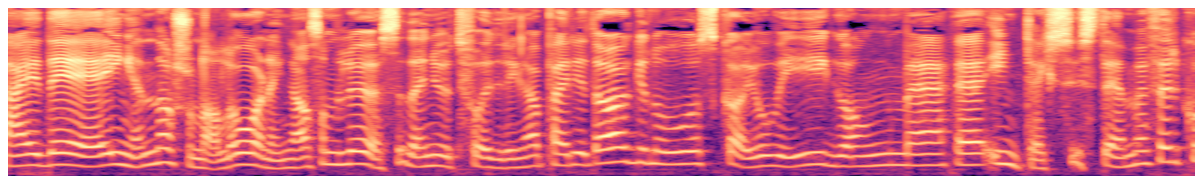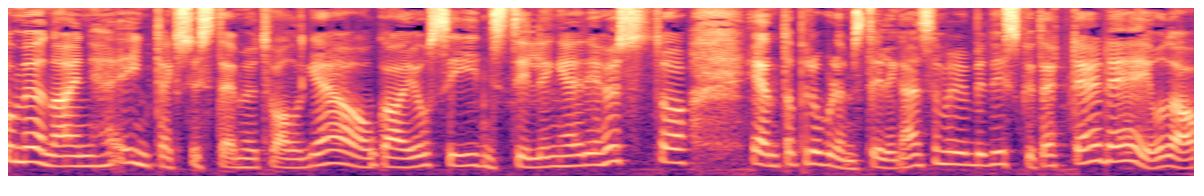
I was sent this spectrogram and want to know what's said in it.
Nei, det er ingen nasjonale ordninger som løser den utfordringa per i dag. Nå skal jo vi i gang med inntektssystemet for kommunene. Inntektssystemutvalget avga jo sin innstilling her i høst, og en av problemstillingene som vil bli diskutert der, det er jo da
